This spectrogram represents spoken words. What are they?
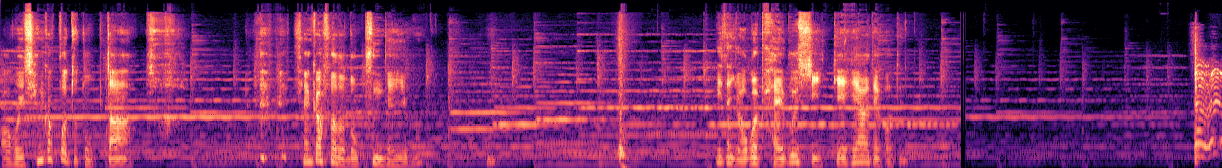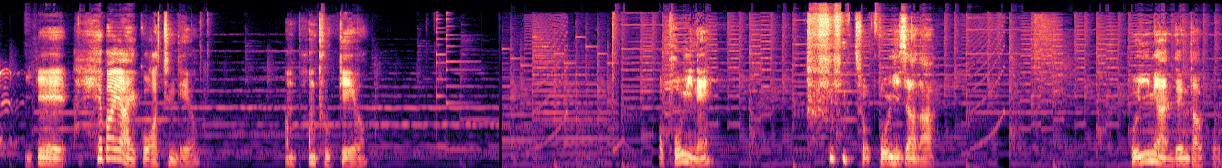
아 거의 생각보다 높다. 생각보다 높은데 이거? 일단 이걸 밟을 수 있게 해야 되거든. 이게 해봐야 알 것 같은데요. 한, 한 볼게요. 어, 보이네? 저 보이잖아. 보이면 안 된다고.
